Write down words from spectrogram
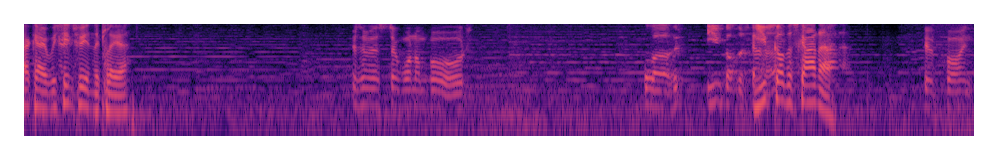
Okay, we seem to be in the clear. Isn't there still one on board? Well, you've got the scanner. You've got the scanner. Good point.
